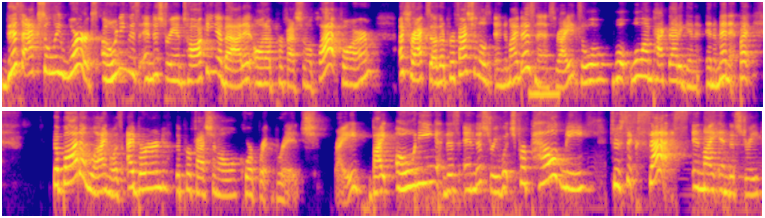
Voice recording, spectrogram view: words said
this actually works. Owning this industry and talking about it on a professional platform attracts other professionals into my business, right? So we'll we'll, we'll unpack that again in a minute. But the bottom line was I burned the professional corporate bridge right? By owning this industry, which propelled me to success in my industry.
